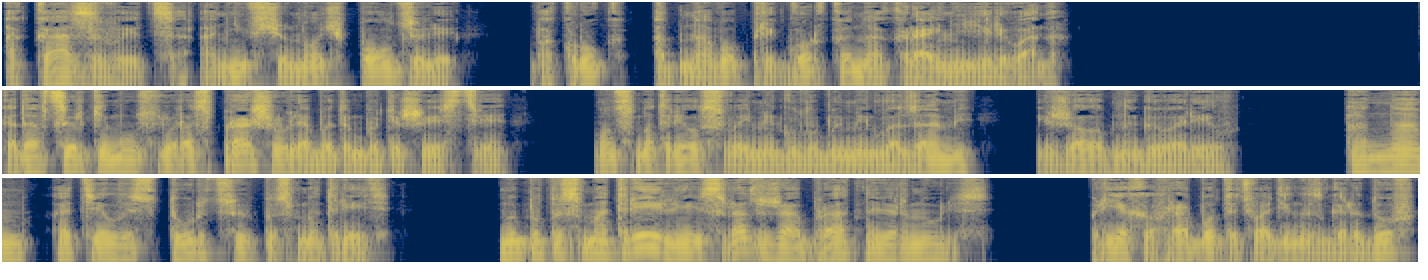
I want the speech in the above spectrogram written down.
Оказывается, они всю ночь ползали вокруг одного пригорка на окраине Еревана. Когда в цирке Муслю расспрашивали об этом путешествии, он смотрел своими голубыми глазами и жалобно говорил, «А нам хотелось Турцию посмотреть, мы бы посмотрели и сразу же обратно вернулись. Приехав работать в один из городов,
